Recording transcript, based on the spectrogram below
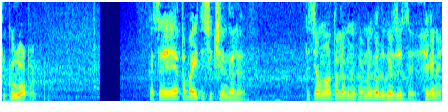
ते करू आपण. कसं आहे आता बाईचं शिक्षण झालं. त्याच्यामुळे आता लग्न करणं गर गरजेचं आहे. हे का नाही?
